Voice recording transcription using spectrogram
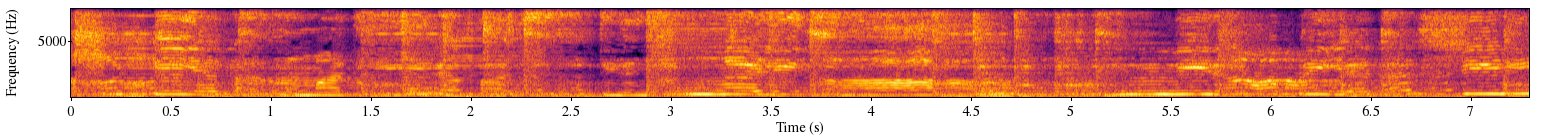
കാട്ടിയ ഞങ്ങളിതാ ഇന്ദിരാ Destiny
